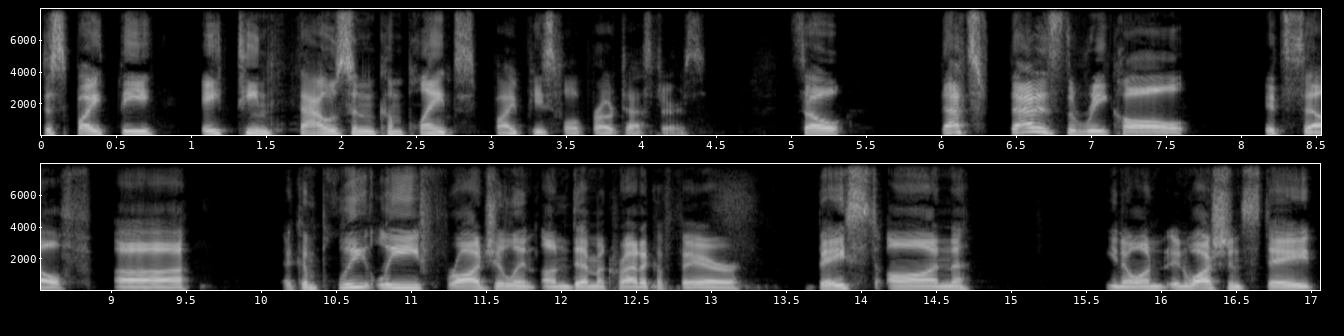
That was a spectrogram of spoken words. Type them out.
Despite the 18,000 complaints by peaceful protesters. So that's that is the recall itself. Uh, a completely fraudulent, undemocratic affair based on, you know, on, in Washington State,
